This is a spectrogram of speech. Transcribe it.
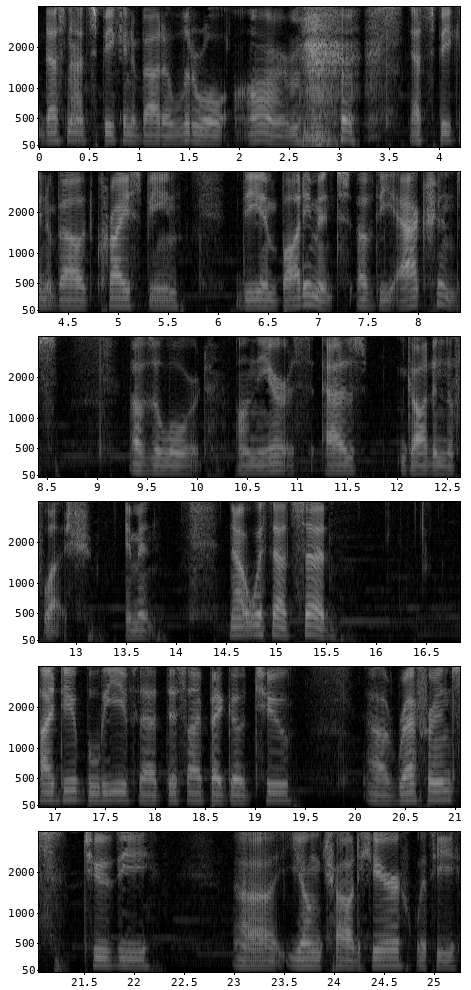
that's not speaking about a literal arm. that's speaking about Christ being the embodiment of the actions of the Lord on the earth as God in the flesh. Amen. Now, with that said, I do believe that this iPad 2 uh, reference to the uh, young child here with the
